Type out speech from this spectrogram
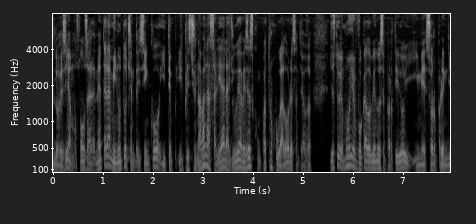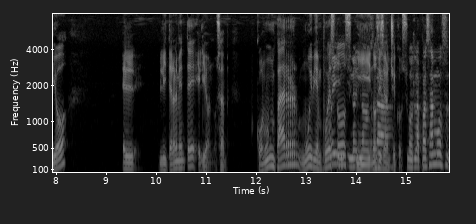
lo decíamos, ¿no? O sea, neta era minuto 85 y te presionaba la salida de la lluvia a veces con cuatro jugadores, Santiago. yo estuve muy enfocado viendo ese partido y, me sorprendió el, literalmente el León. O sea, con un par muy bien puestos y no se hicieron chicos. Nos la pasamos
